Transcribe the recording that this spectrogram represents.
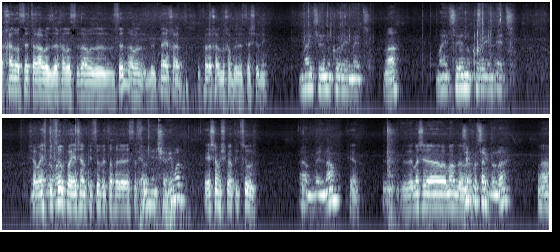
אחד רוצה את הרב הזה, אחד רוצה את הרב הזה, בסדר, אבל בתנאי אחד, כל אחד מכבד את השני. מה אצלנו קורה עם עץ? מה? מה אצלנו קורה עם עץ? שם יש פיצול כבר, יש שם פיצול בתוך אה, ססון. הם נשארים עוד? יש שם כבר פיצול, אה, ואינם? כן. זה מה שאמרנו. זו קבוצה גדולה. מה?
